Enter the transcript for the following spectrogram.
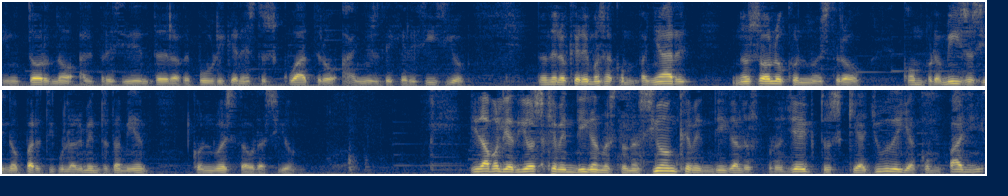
en torno al presidente de la República en estos cuatro años de ejercicio, donde lo queremos acompañar no solo con nuestro compromiso, sino particularmente también con nuestra oración. Pidámosle a Dios que bendiga nuestra nación, que bendiga los proyectos, que ayude y acompañe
